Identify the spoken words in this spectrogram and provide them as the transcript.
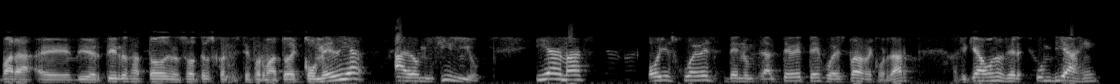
para eh, divertirnos a todos nosotros con este formato de comedia a domicilio. Y además, hoy es jueves de numeral TVT, jueves para recordar, así que vamos a hacer un viaje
